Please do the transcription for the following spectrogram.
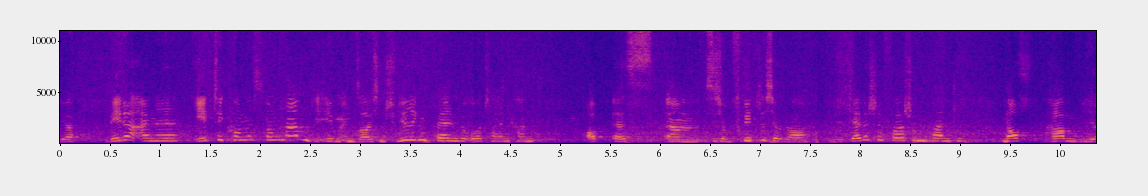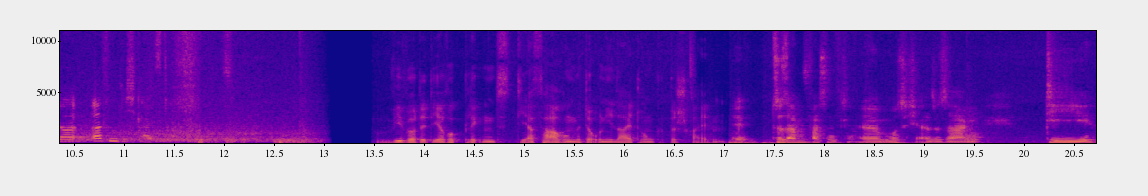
wir weder eine Ethikkommission haben, die eben in solchen schwierigen Fällen beurteilen kann, ob es ähm, sich um friedliche oder militärische Forschung handelt, noch haben wir Öffentlichkeitstransparenz. Wie würdet ihr rückblickend die Erfahrung mit der Unileitung beschreiben? Äh, zusammenfassend äh, muss ich also sagen, die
